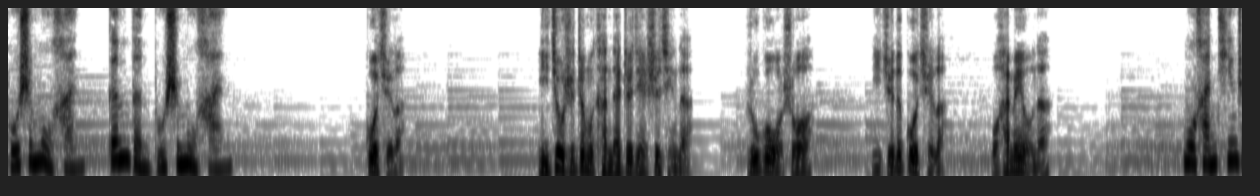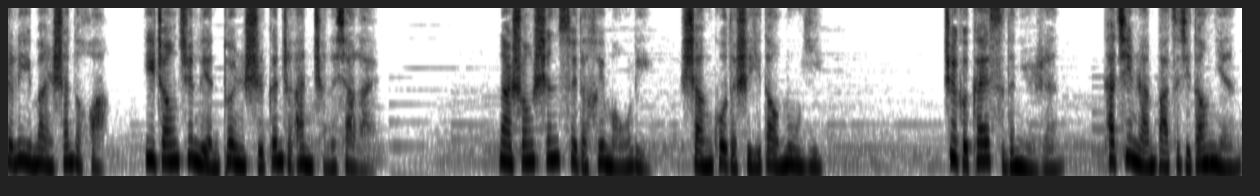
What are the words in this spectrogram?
不是慕寒，根本不是慕寒。过去了，你就是这么看待这件事情的？如果我说你觉得过去了，我还没有呢？慕寒听着厉曼山的话，一张俊脸顿时跟着暗沉了下来，那双深邃的黑眸里闪过的是一道怒意。这个该死的女人！他竟然把自己当年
